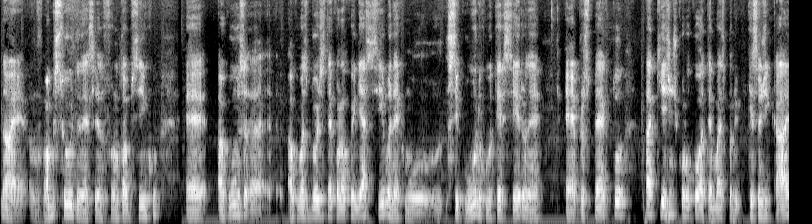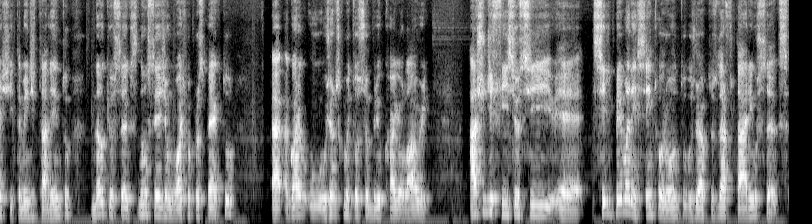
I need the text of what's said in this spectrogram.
Não, é um absurdo, né? Se ele for um top 5, é, alguns, é, algumas boards até colocam ele acima, né? Como segundo, como terceiro, né? É, prospecto. Aqui a gente colocou até mais por questão de encaixe e também de talento. Não que o Suggs não seja um ótimo prospecto. Agora o Jonas comentou sobre o Kyle Lowry. Acho difícil se, é, se ele permanecer em Toronto, os Raptors draftarem o Suggs.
